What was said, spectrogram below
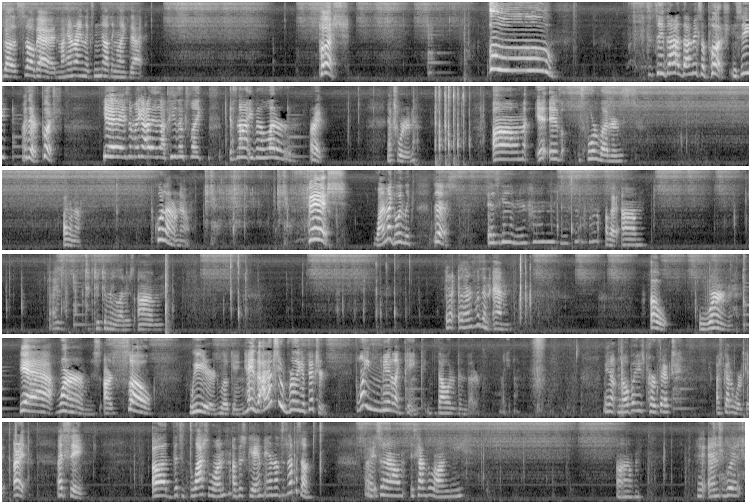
God, that's so bad. My handwriting looks nothing like that. Push! Ooh! See, that, that makes a push. You see? Right there, push. Yay! Oh my god, that P looks like it's not even a letter. Alright. Next word. Um, it is four letters. I don't know. Of course I don't know. Fish! Why am I going like this? It's getting Okay, um. I too, too many letters. Um. It, it ends with an M. Oh, worm. Yeah, worms are so weird looking. Hey, that's actually a really good picture. If only made it like pink, that would have been better. Like, you know. You know, nobody's perfect. I've got to work it. Alright, let's see. Uh, this is the last one of this game and of this episode. Alright, so now it's kind of longy. Um, it ends with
